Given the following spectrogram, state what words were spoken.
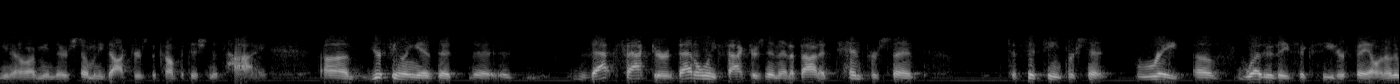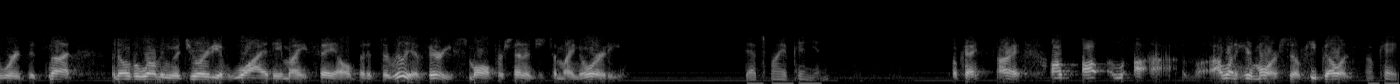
you know, I mean, there's so many doctors, the competition is high um, your feeling is that uh, that factor that only factors in at about a 10% to 15% rate of whether they succeed or fail. In other words, it's not an overwhelming majority of why they might fail, but it's a really a very small percentage. It's a minority. That's my opinion. Okay. All right. I'll, I'll, I'll, I want to hear more. So keep going. Okay.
